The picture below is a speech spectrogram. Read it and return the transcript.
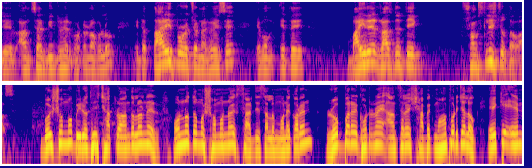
যে আনসার বিদ্রোহের ঘটনা হলো, এটা তারই প্ররোচনা হয়েছে এবং এতে বাইরের রাজনৈতিক সংশ্লিষ্টতাও আছে। বৈষম্য বিরোধী ছাত্র আন্দোলনের অন্যতম সমন্বয়ক সার্জিস আলম মনে করেন রোববারের ঘটনায় আনসারের সাবেক মহাপরিচালক এ কে এম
